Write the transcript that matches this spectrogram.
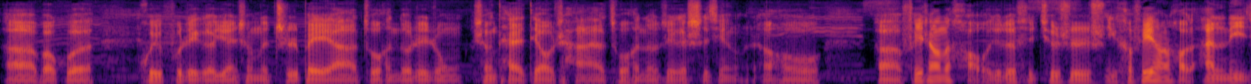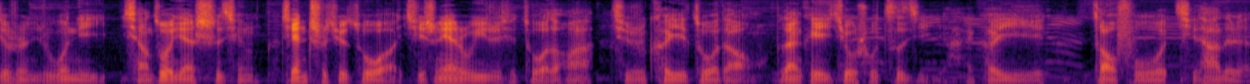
啊，包括。恢复这个原生的植被啊，做很多这种生态调查，做很多这个事情，然后，呃，非常的好，我觉得就是一个非常好的案例，就是如果你想做一件事情，坚持去做，几十年如一日去做的话，其实可以做到，不但可以救赎自己，还可以造福其他的人。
